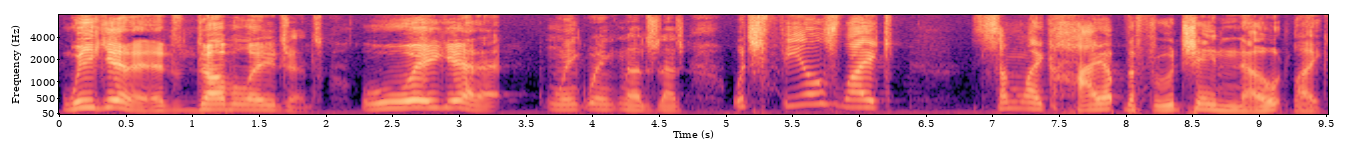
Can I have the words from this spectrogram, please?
we get it. It's double agents. We get it. Wink, wink, nudge, nudge. Which feels like some like high up the food chain note. Like,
